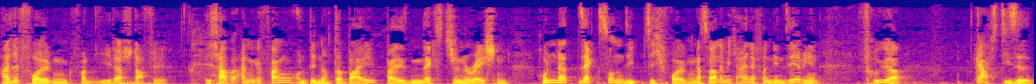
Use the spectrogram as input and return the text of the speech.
alle Folgen von jeder Staffel. Ich habe angefangen und bin noch dabei bei Next Generation. 176 Folgen. Das war nämlich eine von den Serien. Früher gab es diese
